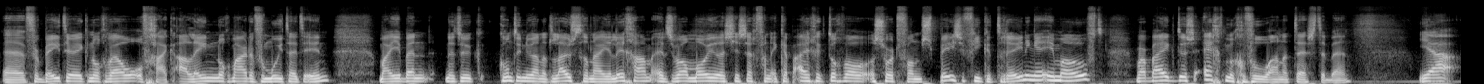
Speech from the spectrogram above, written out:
Eh, verbeter ik nog wel? Of ga ik alleen nog maar de vermoeidheid in? Maar je bent natuurlijk continu aan het luisteren naar je lichaam. En het is wel mooi dat je zegt van ik heb eigenlijk toch wel een soort van specifieke trainingen in mijn hoofd. Waarbij ik dus echt mijn gevoel aan het testen ben. ja,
